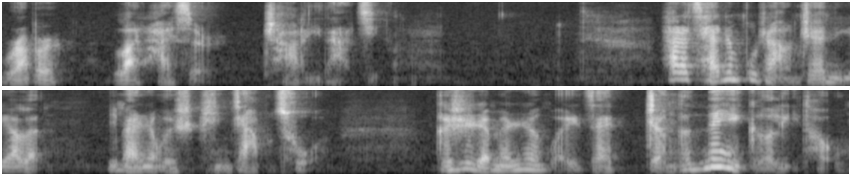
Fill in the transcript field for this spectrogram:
Robert Lighthizer 差了一大截。他的财政部长 Janet Yellen 一般认为是评价不错，可是人们认为在整个内阁里头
